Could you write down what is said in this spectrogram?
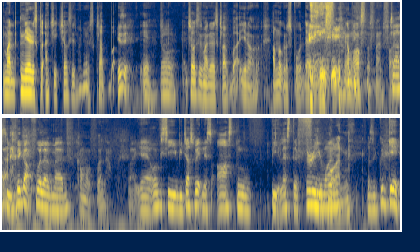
my nearest club. Actually, Chelsea's my nearest club, but Is it? yeah, Oh. Chelsea's my nearest club. But you know, I'm not gonna support them. I'm an Arsenal fan. Fuck Chelsea, that. big up Fulham, man. Come on, Fulham. But yeah, obviously we just witnessed Arsenal beat Leicester three one. It was a good game.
